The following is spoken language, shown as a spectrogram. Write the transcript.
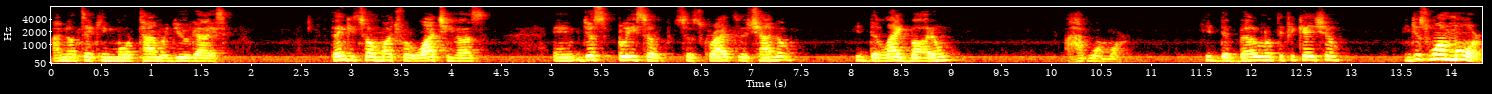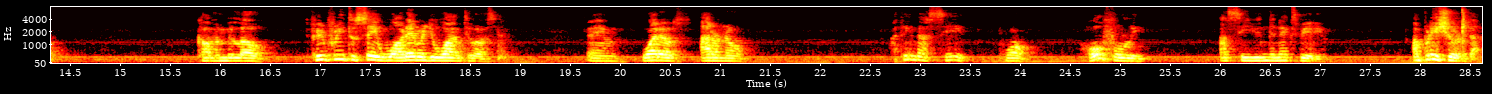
I'm not taking more time with you guys. Thank you so much for watching us. And just please su- subscribe to the channel. Hit the like button. I have one more. Hit the bell notification. And just one more. Comment below. Feel free to say whatever you want to us. And what else? I don't know. I think that's it. Well, hopefully, I'll see you in the next video. I'm pretty sure of that.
